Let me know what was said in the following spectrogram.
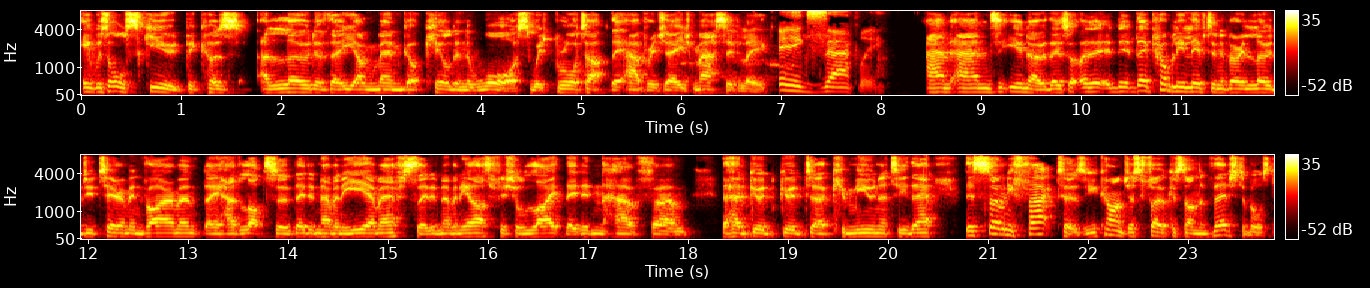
it was all skewed because a load of their young men got killed in the war, which brought up the average age massively. Exactly. And and you know there's they probably lived in a very low deuterium environment. They had lots of they didn't have any emfs they didn't have any artificial light they didn't have um, they had good good uh, community there. There's so many factors you can't just focus on the vegetables.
